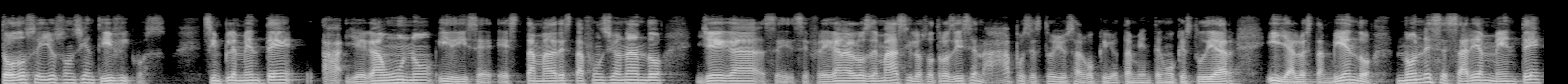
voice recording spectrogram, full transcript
todos ellos son científicos. Simplemente ah, llega uno y dice, esta madre está funcionando, llega, se, se, fregan a los demás y los otros dicen, ah, pues esto yo es algo que yo también tengo que estudiar y ya lo están viendo. No necesariamente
